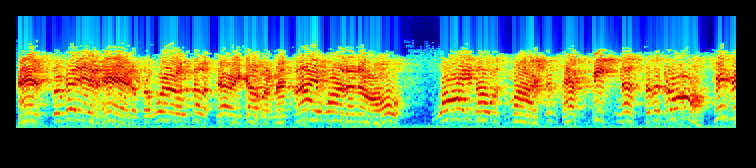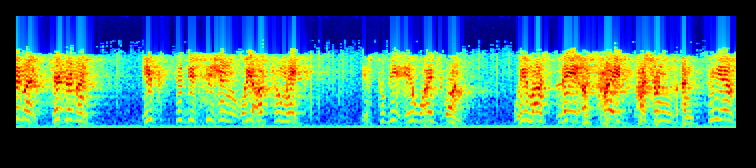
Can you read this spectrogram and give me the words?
As civilian head of the world military government, I want to know why those Martians have beaten us to the draw. Gentlemen, gentlemen, if the decision we are to make is to be a wise one, we must lay aside passions and fears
